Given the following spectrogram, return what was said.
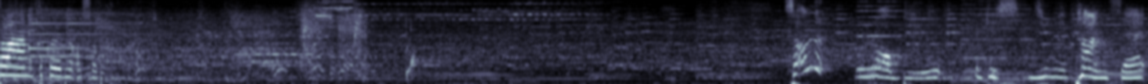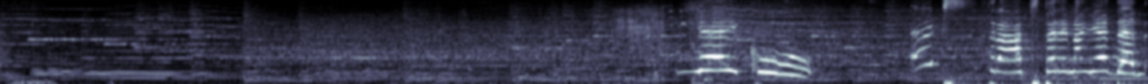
Została nam tylko jedna osoba. Co on robił? Jakieś dziwne tańce. Jejku! Ekstra! 4 na 1!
